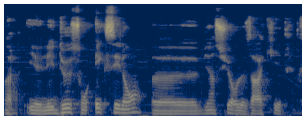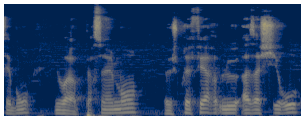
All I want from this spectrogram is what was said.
voilà, les deux sont excellents. Euh, bien sûr, le Zaraki est très très bon. Mais voilà, personnellement, euh, je préfère le Asashiro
